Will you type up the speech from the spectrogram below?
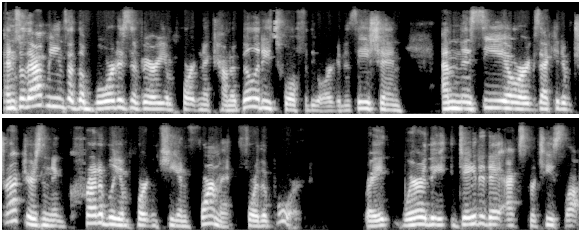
and so that means that the board is a very important accountability tool for the organization. And the CEO or executive director is an incredibly important key informant for the board, right? Where the day to day expertise lies.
